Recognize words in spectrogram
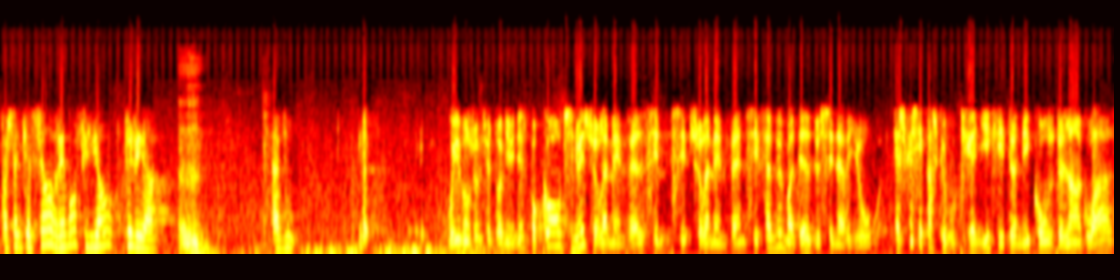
Prochaine question, Raymond Fillon, TVA. à vous. Oui, bonjour, Monsieur le Premier ministre. Pour continuer sur la même veine, ces fameux modèles de scénario, est-ce que c'est parce que vous craignez que les données causent de l'angoisse,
